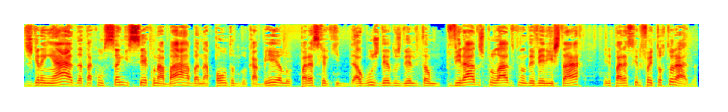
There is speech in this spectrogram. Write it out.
desgrenhada, tá com sangue seco na barba, na ponta do cabelo. Parece que, que alguns dedos dele estão virados pro lado que não deveria estar. Ele parece que ele foi torturado.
